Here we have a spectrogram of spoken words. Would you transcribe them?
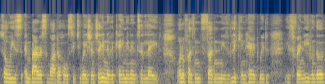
so he's embarrassed about the whole situation. So he never came in until late. All of a sudden, he's licking head with his friend, even though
